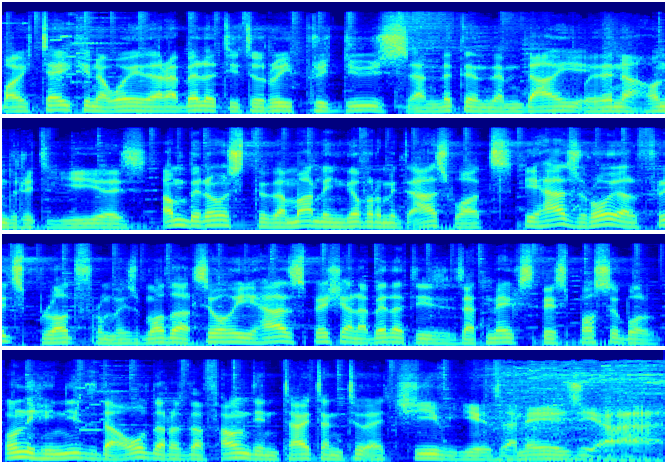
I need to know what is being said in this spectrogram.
by taking away their ability to reproduce and letting them die within a hundred years. Unbeknownst to the Marleyan government asswats, he has royal Fritz blood from his mother, so he has special abilities that makes this possible. Only he needs the holder of the founding titan to achieve euthanasia.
